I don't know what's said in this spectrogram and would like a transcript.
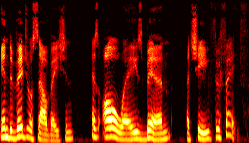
Individual salvation has always been achieved through faith.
